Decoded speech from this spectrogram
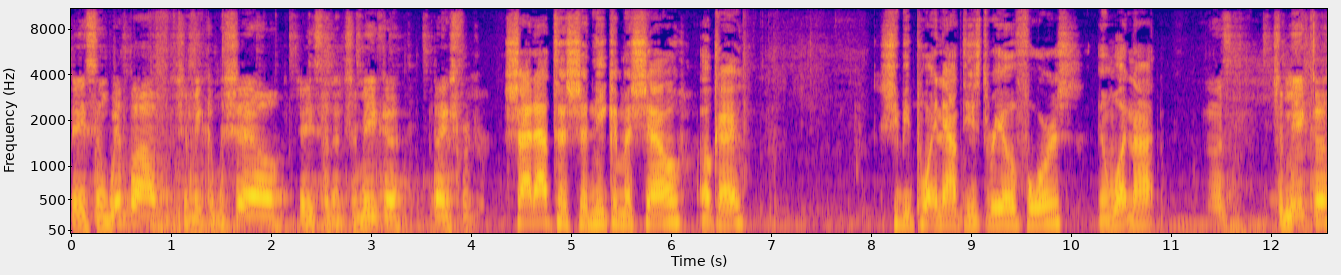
Jason Whitlock, Shamika Michelle, Jason and Shamika. Thanks for. Shout out to Shanika Michelle. Okay. She be pointing out these 304s and whatnot. Shamika,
